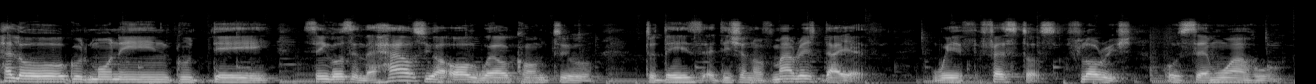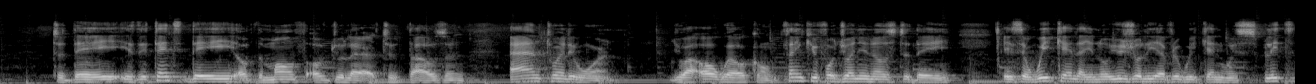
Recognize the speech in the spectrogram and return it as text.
Hello, good morning, good day. Singles in the house, you are all welcome to today's edition of Marriage Diet with Festus Flourish Osemuahu. Today is the 10th day of the month of July 2021. You are all welcome. Thank you for joining us today. It's a weekend, and you know, usually every weekend we split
